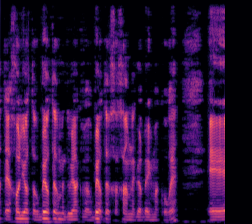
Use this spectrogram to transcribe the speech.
אתה יכול להיות הרבה יותר מדויק והרבה יותר חכם לגבי מה קורה. אה,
